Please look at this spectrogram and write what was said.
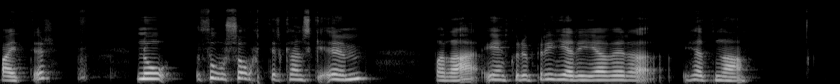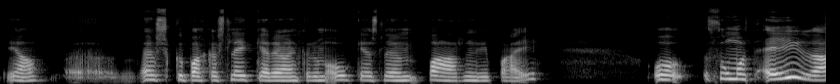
bætur. Nú, þú sóttir kannski um bara í einhverju brýjar í að vera hérna, já, öskubakka sleikjari á einhverjum ógeðslegum barnir í bæ. Og þú mátt eiga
